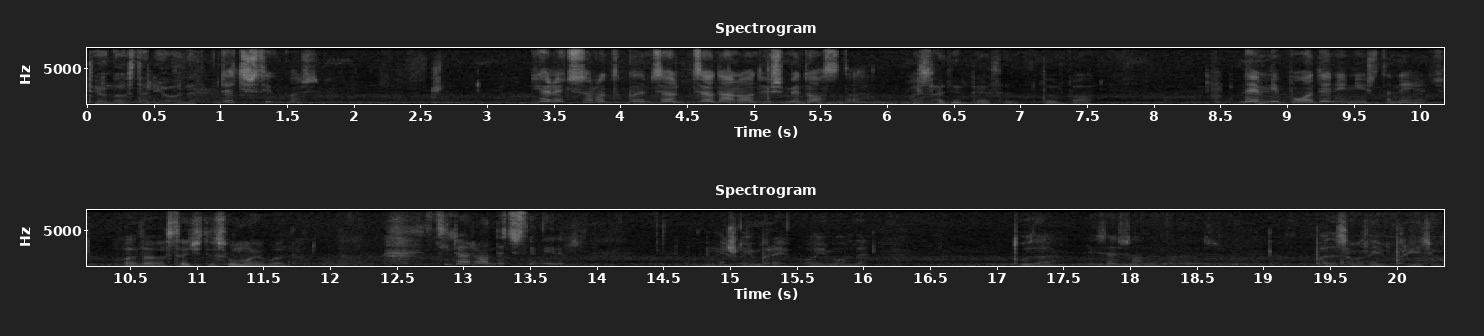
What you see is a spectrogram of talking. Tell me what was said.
ti onda ostani ovdje. Gdje ćeš ti baš? Ja neću stvarno da budem ceo, ceo dan ovdje, više mi je dosta. Pa sad je deset do dva. Nem ni vode, ni ništa neću. Onda ostaćete su moju vodu. Ti naravno, gdje ćeš ti da ideš? Neš ovim break, ovim ovdje. Туда? И защо не вървиш? Па да само да им приđemo,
